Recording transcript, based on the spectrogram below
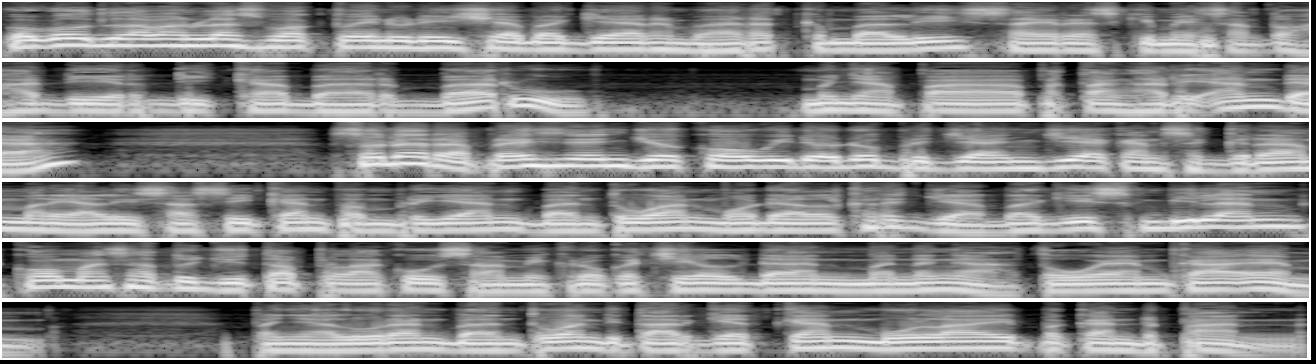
Pukul 18 waktu Indonesia bagian Barat kembali, saya Reski Mesanto hadir di kabar baru. Menyapa petang hari Anda, Saudara Presiden Joko Widodo berjanji akan segera merealisasikan pemberian bantuan modal kerja bagi 9,1 juta pelaku usaha mikro kecil dan menengah atau UMKM. Penyaluran bantuan ditargetkan mulai pekan depan.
